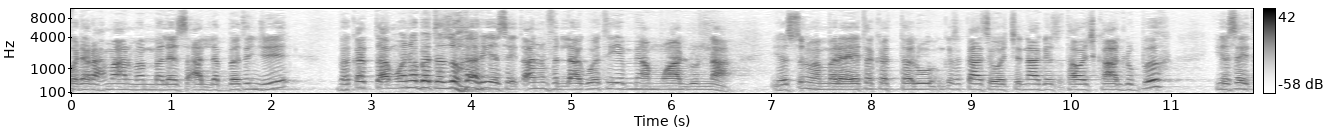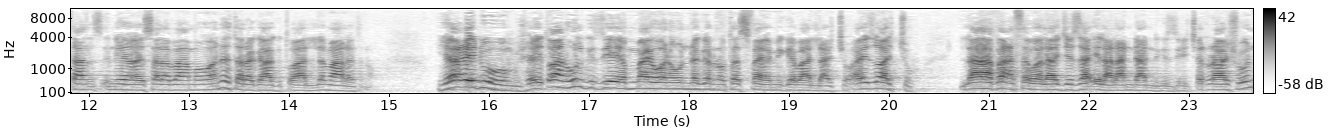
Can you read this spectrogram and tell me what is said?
ወደ ረህማን መመለስ አለበት እንጂ በቀጣም ሆነ በተዘዋሪ የሰይጣንን ፍላጎት የሚያሟሉና የእሱን መመሪያ የተከተሉ እንቅስቃሴዎችና ገጽታዎች ካሉብህ የሰይጣን ሰለባ መሆንህ ተረጋግጧል ማለት ነው። የዒዱሁም ሸይጣን ሁልጊዜ የማይሆነውን ነገር ነው ተስፋ የሚገባላቸው። አይዟችሁ ላ ባዕተ ወላ ጀዛ ይላል አንዳንድ ጊዜ። ጭራሹን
